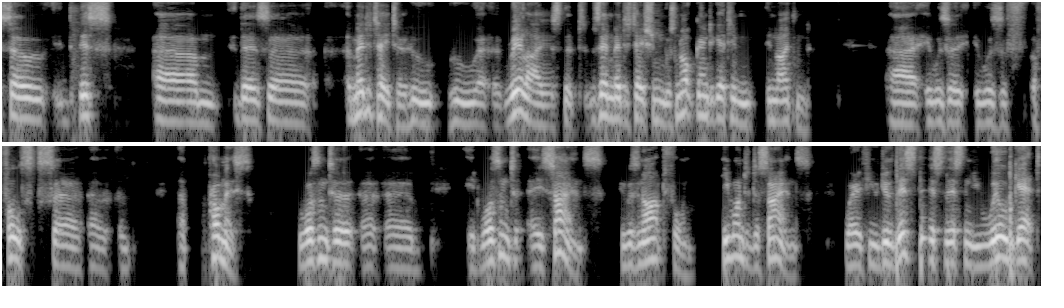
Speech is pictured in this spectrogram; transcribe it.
so this um, there's a, a, meditator who who uh, realized that Zen meditation was not going to get him enlightened. Uh, it was a it was a, a false uh, a, promise. It wasn't a, it wasn't a science. It was an art form. He wanted a science where if you do this, this, this, then you will get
